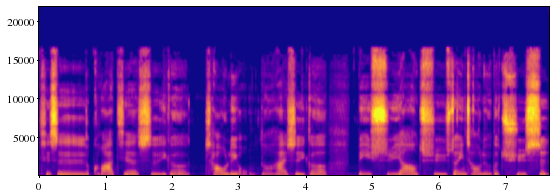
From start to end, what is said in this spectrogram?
其实跨界是一个潮流，然后还是一个必须要去顺应潮流的趋势。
